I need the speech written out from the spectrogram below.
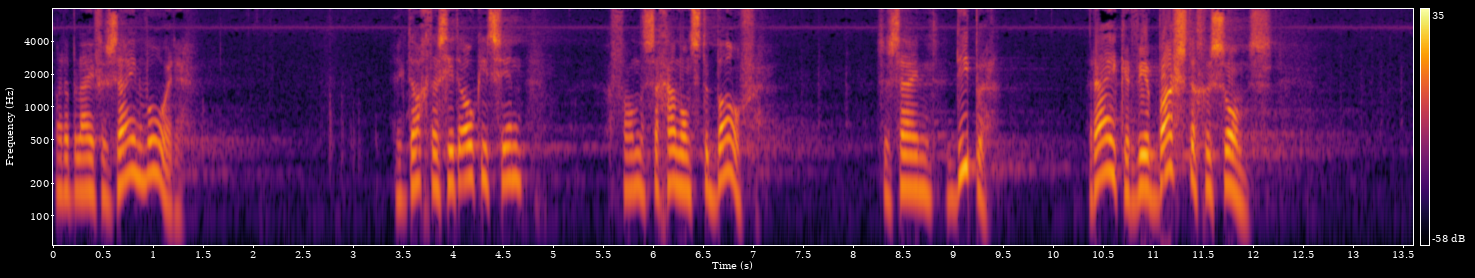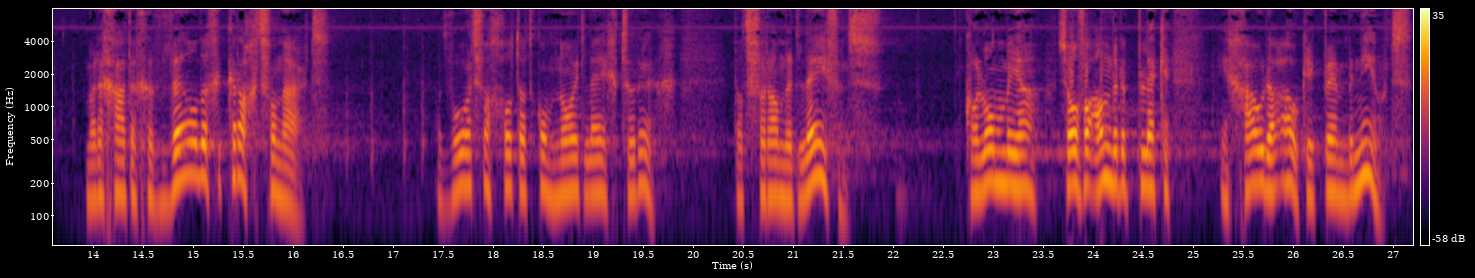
maar dat blijven zijn woorden. En ik dacht, daar zit ook iets in van ze gaan ons te boven. Ze zijn dieper, rijker, weerbarstiger soms. Maar er gaat een geweldige kracht vanuit. Het woord van God dat komt nooit leeg terug. Dat verandert levens. Colombia, zoveel andere plekken. In Gouda ook. Ik ben benieuwd.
